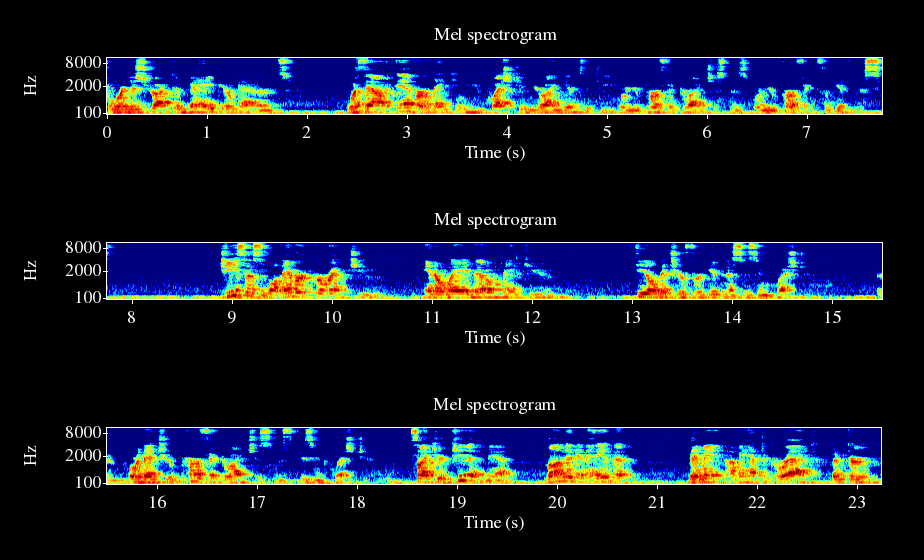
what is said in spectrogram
or destructive behavior patterns without ever making you question your identity or your perfect righteousness or your perfect forgiveness. Jesus will never correct you in a way that'll make you feel that your forgiveness is in question or that your perfect righteousness is in question. It's like your kid, man. London and Haven, they may I may have to correct, but their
